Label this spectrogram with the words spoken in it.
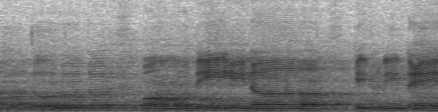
কত দূর মদিনা কিনতে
